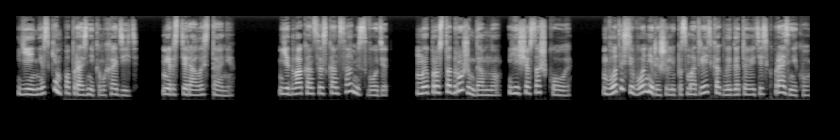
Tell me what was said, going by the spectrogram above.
Ей не с кем по праздникам ходить. Не растерялась Таня. Едва концы с концами сводит. Мы просто дружим давно, еще со школы. Вот и сегодня решили посмотреть, как вы готовитесь к празднику.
